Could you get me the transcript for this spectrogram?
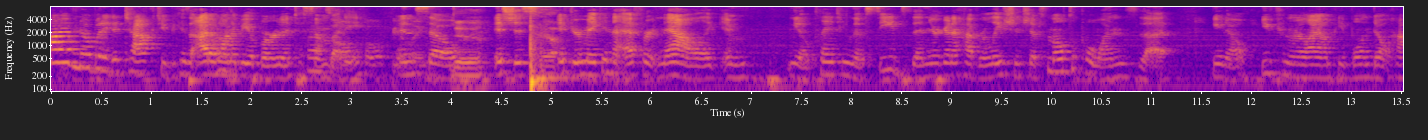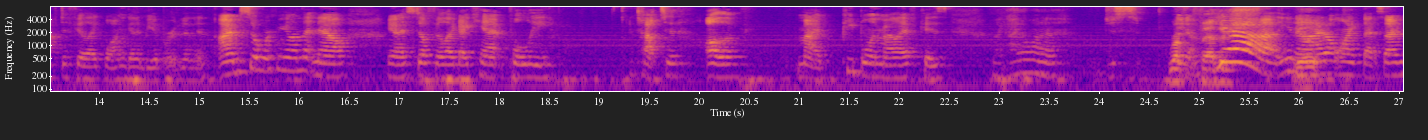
I have nobody to talk to because I don't want to be a burden to That's somebody. And so, Yeah. it's just Yeah. if you're making the effort now, like in you know planting those seeds, then you're gonna have relationships, multiple ones that you know you can rely on people and don't have to feel like, well, I'm gonna be a burden. And I'm still working on that now. You know, I still feel like I can't fully talk to all of my people in my life because I'm like I don't want to just Ruffle you know, feathers. Yeah, you know, Yep. I don't like that. So I'm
